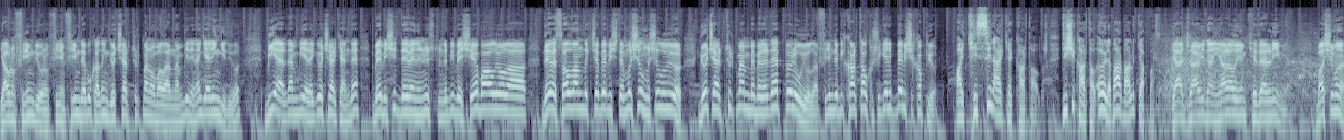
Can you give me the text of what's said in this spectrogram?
Yavrum film diyorum film. Filmde bu kadın göçer Türkmen obalarından birine gelin gidiyor. Bir yerden bir yere göçerken de bebişi devenin üstünde bir beşiğe bağlıyorlar. Deve sallandıkça bebiş de mışıl mışıl uyuyor. Göçer Türkmen bebeleri de hep böyle uyuyorlar. Filmde bir kartal kuşu gelip bebişi kapıyor. Ay kesin erkek kartaldır. Dişi kartal öyle barbarlık yapmaz. Ya Cavidan yaralıyım kederliyim ya. Başımı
